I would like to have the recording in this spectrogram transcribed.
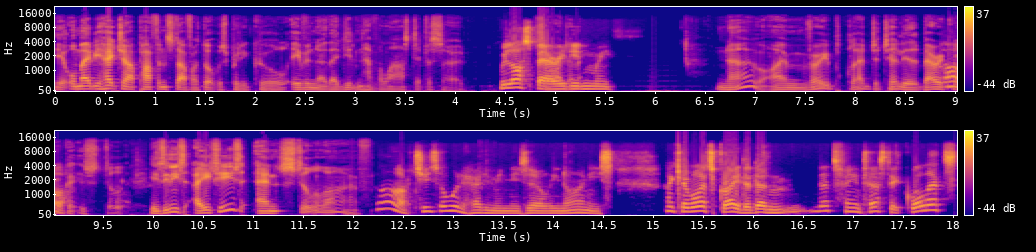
yeah, or maybe HR Pufnstuf. I thought was pretty cool, even though they didn't have a last episode. We lost Barry, so didn't we? No, I'm very glad to tell you that Barry oh. Crocker is still. He's in his 80s and still alive. Oh, geez, I would have had him in his early 90s. Okay, well that's great. It doesn't. That's fantastic. Well, that's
